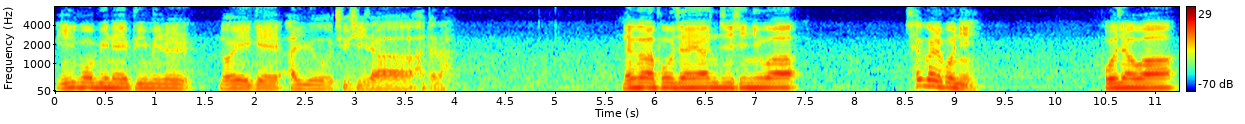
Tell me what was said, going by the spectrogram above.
일곱인의 비밀을 너에게 알려주시라 하더라. 내가 보좌에 앉으시니와 책을 보니 보좌와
